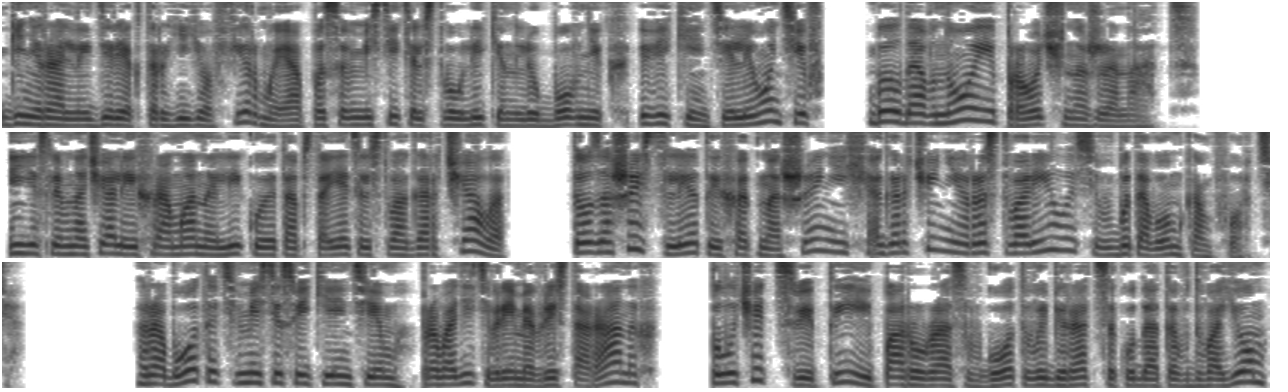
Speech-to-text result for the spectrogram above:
Генеральный директор ее фирмы, а по совместительству Ликин любовник Викентий Леонтьев, был давно и прочно женат. И если в начале их романа Лику это обстоятельство огорчало, то за шесть лет их отношений огорчение растворилось в бытовом комфорте. Работать вместе с Викентием, проводить время в ресторанах, получать цветы и пару раз в год выбираться куда-то вдвоем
